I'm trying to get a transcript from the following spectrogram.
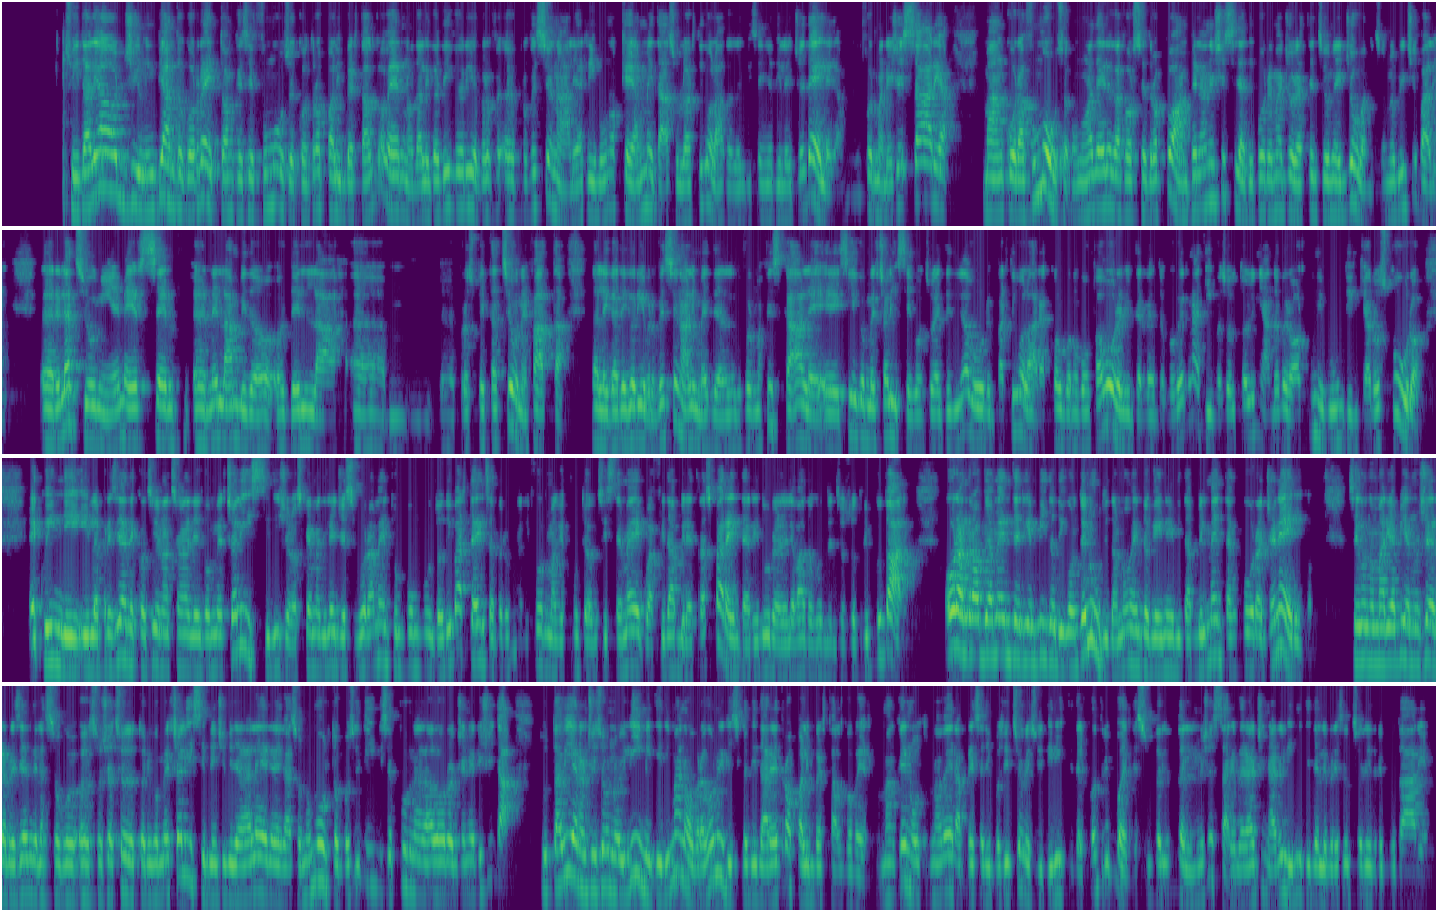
su Italia Oggi un impianto corretto, anche se fumoso e con troppa libertà al governo, dalle categorie prof- eh, professionali arriva un ok a metà sull'articolato del disegno di legge delega, una riforma necessaria ma ancora fumosa, con una delega forse troppo ampia e la necessità di porre maggiore attenzione ai giovani. Sono le principali eh, relazioni emerse eh, nell'ambito della... Uh, eh, prospettazione fatta dalle categorie professionali in merito alla riforma fiscale e sia i commercialisti che i consulenti di lavoro in particolare accolgono con favore l'intervento governativo sottolineando però alcuni punti in chiaroscuro e quindi il Presidente del Consiglio nazionale dei commercialisti dice lo schema di legge è sicuramente un buon punto di partenza per una riforma che punta a un sistema equo, affidabile e trasparente a ridurre l'elevato contenzioso tributario. Ora andrà ovviamente riempito di contenuti dal momento che è inevitabilmente ancora generico. Secondo Maria Pia Nucera, presidente dell'Associazione Dottori Commercialisti, i principi della Lega sono molto positivi, seppur nella loro genericità. Tuttavia non ci sono i limiti di manovra con il rischio di dare troppa libertà al governo. Manca inoltre una vera presa di posizione sui diritti del contribuente e sulle tutele necessarie per arginare i limiti delle presunzioni tributarie.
